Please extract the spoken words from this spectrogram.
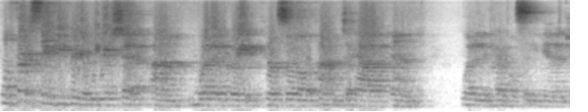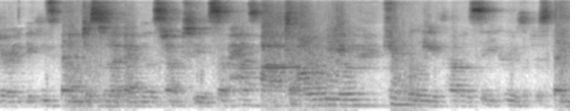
well, first, thank you for your leadership. Um, what a great council, um, to have, and what an incredible city manager, and Vicky's been just a fabulous job too. So hats off to all of you. Can't believe how those city crews have just been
